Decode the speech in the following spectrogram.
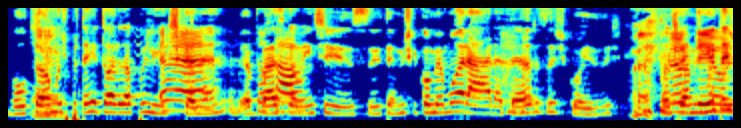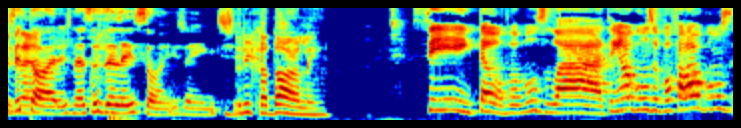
Voltamos pro território da política, É, né? É total. basicamente isso. E temos que comemorar até essas coisas. Então Meu tivemos Deus, muitas né? vitórias nessas eleições, gente. Drica Darling. Sim, então, vamos lá. Tem alguns, eu vou falar alguns,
